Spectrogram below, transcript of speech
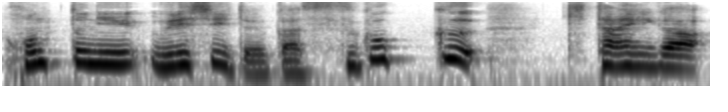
本当に嬉しいというか、すごく期待が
